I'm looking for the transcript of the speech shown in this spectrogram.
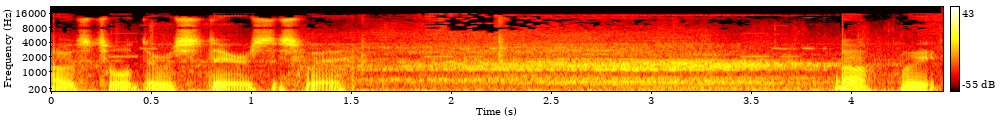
I was told there were stairs this way. Oh, wait.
